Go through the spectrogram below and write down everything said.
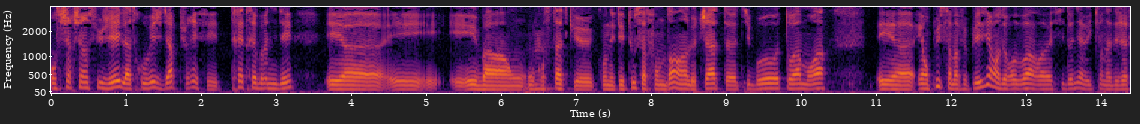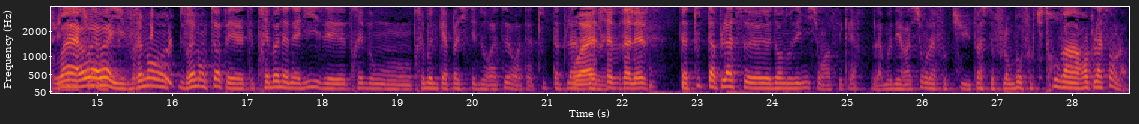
On se cherchait un sujet, il l'a trouvé. Je dis ah purée, c'est très très bonne idée. Et euh, et, et, bah on, on constate que qu'on était tous à fond dedans, hein, le chat, euh, Thibaut, toi, moi. Et, euh, et en plus, ça m'a fait plaisir hein, de revoir euh, Sidonie avec qui on a déjà fait une Ouais, émission. ouais, donc- ouais, il est vraiment, vraiment top et t'as très bonne analyse et très bon, très bonne capacité d'orateur. T'as toute ta place. Ouais, euh, très à l'aise. t'as toute ta place dans nos émissions, hein, c'est clair. La modération, là, faut que tu passes le flambeau, faut que tu trouves un remplaçant là.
